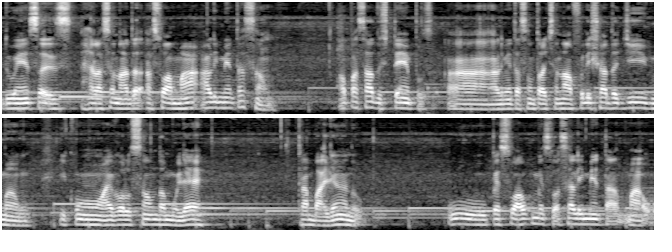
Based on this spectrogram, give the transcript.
doenças relacionadas à sua má alimentação. Ao passar dos tempos, a alimentação tradicional foi deixada de mão e com a evolução da mulher trabalhando, o pessoal começou a se alimentar mal.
